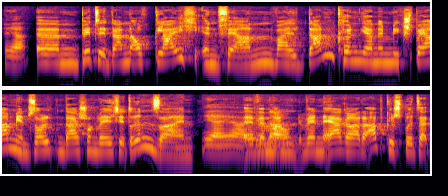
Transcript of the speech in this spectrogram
Ja. Ähm, bitte dann auch gleich entfernen, weil dann können ja nämlich Spermien, sollten da schon welche drin sein. Ja, ja, äh, wenn genau. man, wenn er gerade abgespritzt hat,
